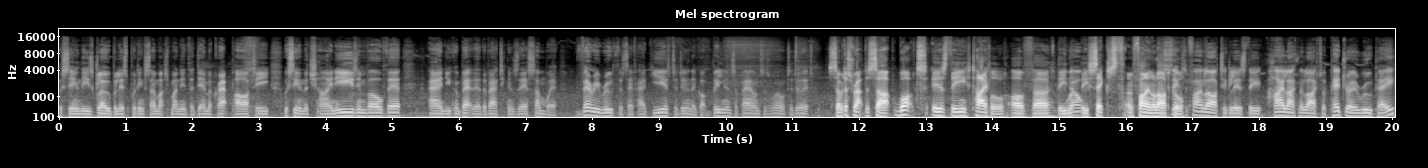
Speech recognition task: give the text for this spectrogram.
We're seeing these globalists putting so much money into the Democrat Party. We're seeing the Chinese involved there, and you can bet that the Vatican's there somewhere. Very ruthless. They've had years to do, and they've got billions of pounds as well to do it. So we'll just wrap this up. What is the title of uh, the Well, the sixth and final article? The sixth and final article is the highlight in the life of Pedro Arrupe,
